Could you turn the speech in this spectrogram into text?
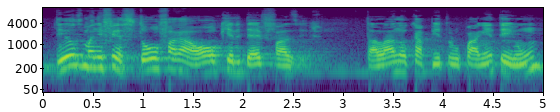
Deus manifestou ao faraó o que ele deve fazer. Está lá no capítulo 41,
